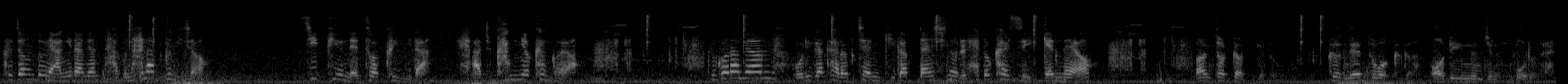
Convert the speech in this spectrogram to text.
그 정도 양이라면 답은 하나뿐이죠. CPU 네트워크입니다. 아주 강력한 거요. 그거라면 우리가 가로챈 기갑단 신호를 해독할 수 있겠네요. 안타깝게도 그 네트워크가 어디 있는지는 모르네.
